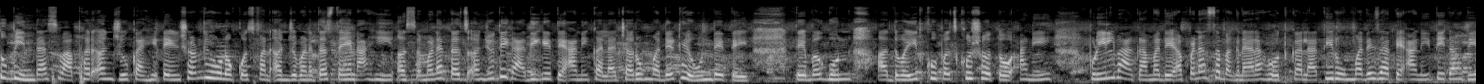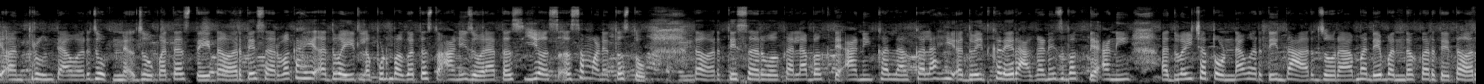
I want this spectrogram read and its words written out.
तू बिंदास वापर अंजू काही टेन्शन घेऊ नकोस पण अंजू म्हणत असते नाही असं म्हणतच अंजू ती गादी घेते आणि कलाच्या रूममध्ये ठेवून देते. ते बघून अद्वैत खूपच खुश होतो आणि पुढील भागामध्ये आपण असं बघणार आहोत कला ती रूममध्ये जाते आणि ती गादी अंथरून त्यावर झोपण्या झोपत असते. तर ते सर्व काही अद्वैत लपून बघत असतो आणि जोरातच यस असं म्हणत असतो. तर ती सर्व कला बघते आणि कला कला ही अद्वैतकडे रागानेच बघते आणि अद्वैतच्या तोंडावरती दार जोरामध्ये बंद करते. तर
